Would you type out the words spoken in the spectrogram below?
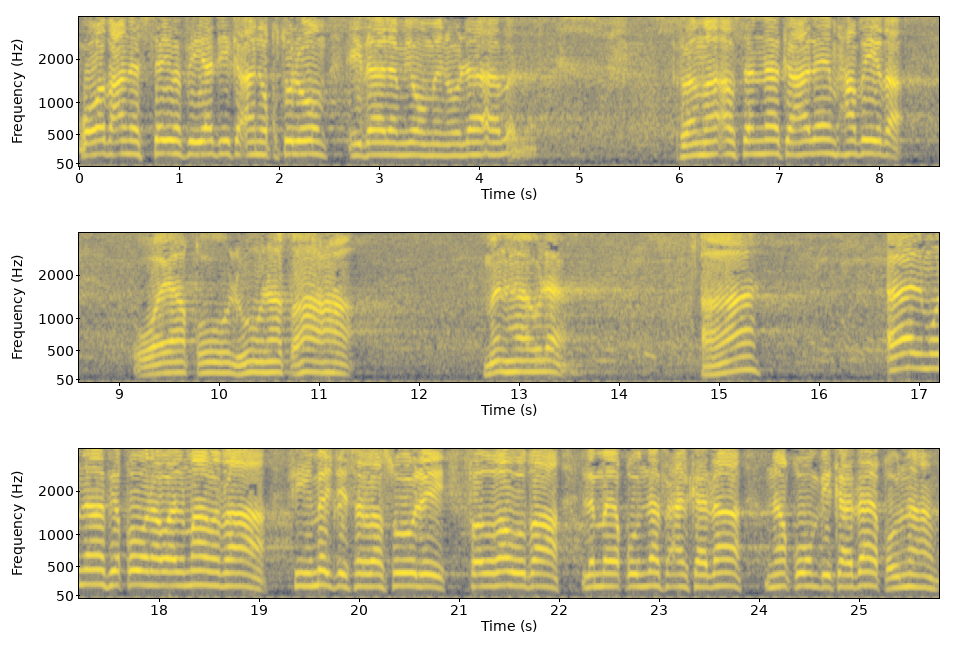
ووضعنا السيف في يدك أن اقتلهم إذا لم يؤمنوا لا أبدا. فما أرسلناك عليهم حفيظا. ويقولون طاعة. من هؤلاء؟ آه؟ المنافقون والمرضى في مجلس الرسول في الروضة لما يقول نفعل كذا نقوم بكذا يقول نعم.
